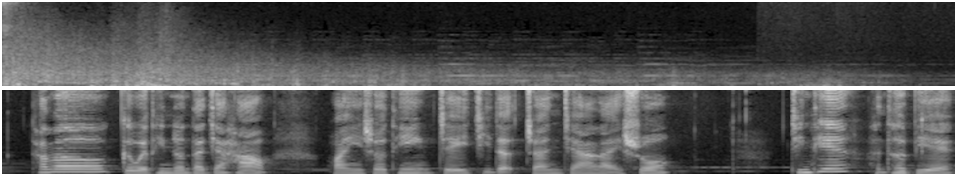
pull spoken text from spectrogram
疫。Hello，各位听众，大家好，欢迎收听这一集的专家来说。今天很特别，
